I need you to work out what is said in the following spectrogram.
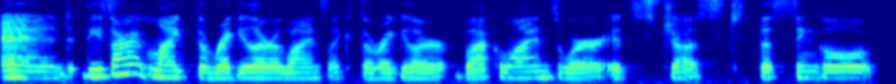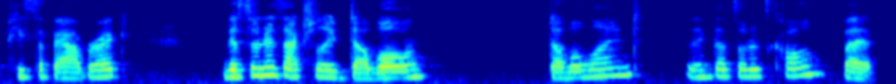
And these aren't like the regular lines, like the regular black lines where it's just the single piece of fabric. This one is actually double, double lined. I think that's what it's called, but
